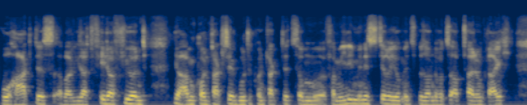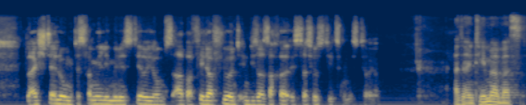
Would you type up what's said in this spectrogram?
wo hakt es. Aber wie gesagt, federführend, wir haben Kontakte, gute Kontakte zum Familienministerium, insbesondere zur Abteilung Gleich, Gleichstellung des Familienministeriums, aber federführend in dieser Sache ist das Justizministerium. Also ein Thema, was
